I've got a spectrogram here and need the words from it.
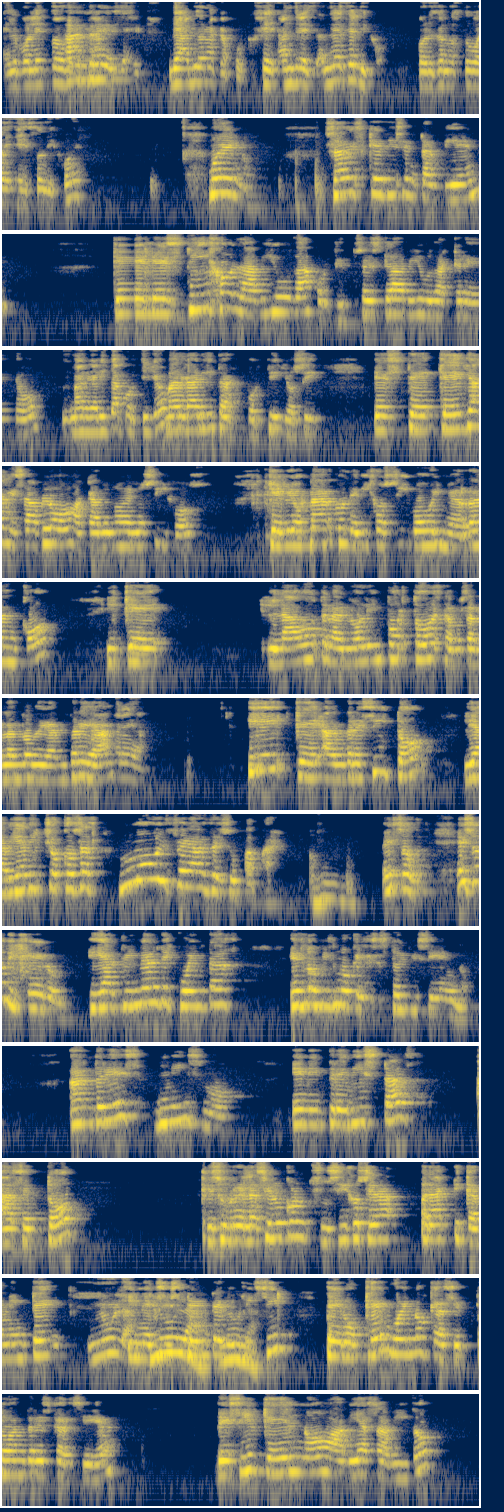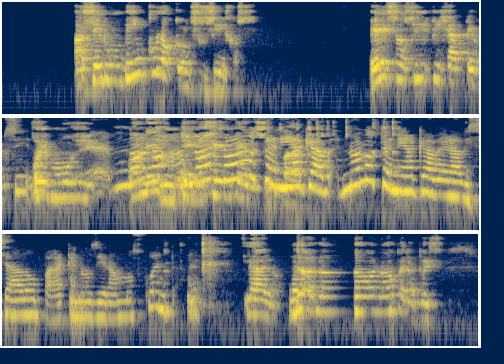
el boleto de, Andrés. de- de avión a Acapulco. Sí, Andrés, Andrés el hijo. Por eso no estuvo ahí. Eso dijo él. Bueno, ¿sabes qué dicen también? Que les dijo la viuda, porque pues, es la viuda, creo, Margarita Portillo. Margarita Portillo, sí, este, que ella les habló a cada uno de los hijos, que Leonardo le dijo sí voy, me arranco, y que la otra no le importó, estamos hablando de Andrea, Andrea. y que Andresito le había dicho cosas muy feas de su papá. Eso, eso dijeron. Y al final de cuentas es lo mismo que les estoy diciendo. Andrés mismo en entrevistas aceptó que su relación con sus hijos era prácticamente Nula. inexistente, Nula, nula. difícil, pero qué bueno que aceptó Andrés García decir que él no había sabido hacer un vínculo con sus hijos. Eso sí, fíjate, Sí. fue muy Eh, No, no, no, no nos tenía que haber, no nos tenía que haber avisado para que nos diéramos cuenta. Claro. No, no, no, no, pero pues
